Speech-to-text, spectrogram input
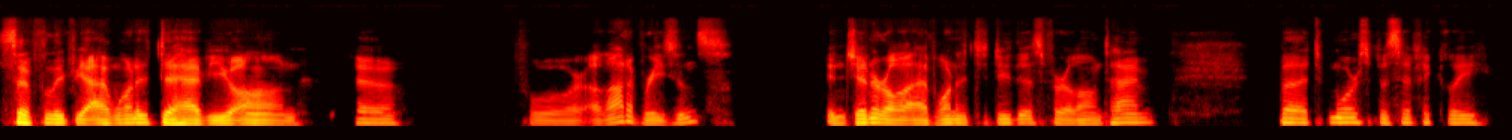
so, Felipe, I wanted to have you on uh, for a lot of reasons. In general, I've wanted to do this for a long time, but more specifically,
